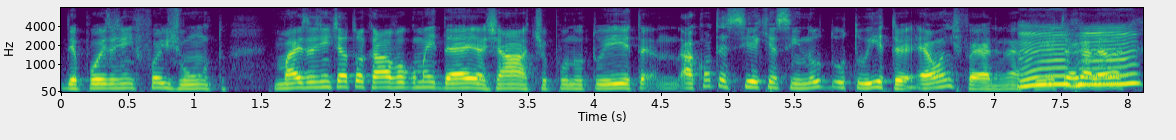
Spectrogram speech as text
depois a gente foi junto. Mas a gente já tocava alguma ideia já, tipo no Twitter. Acontecia que assim, no, o Twitter é um inferno, né? Twitter a galera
